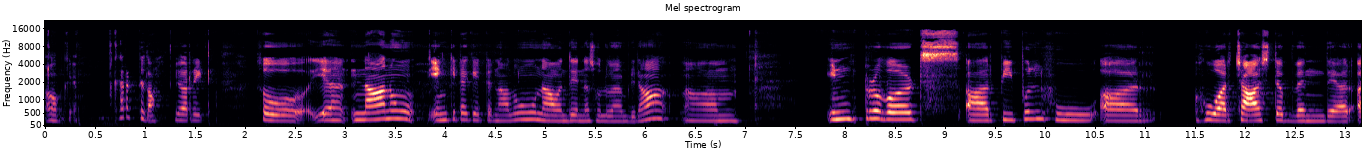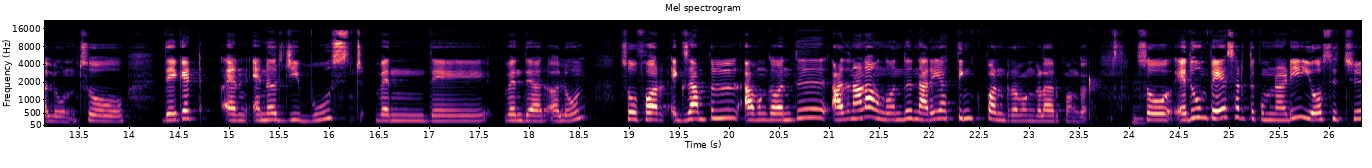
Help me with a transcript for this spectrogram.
ஓகே கரெக்டு தான். யூஆர் ரைட் ஸோ நானும் என்கிட்ட கேட்டனாலும் நான் வந்து என்ன சொல்லுவேன் அப்படின்னா introverts are people who are who are charged up when they are alone. So they get an energy boost when they when they are alone. So for example அவங்க வந்து அதனால அவங்க வந்து நிறையா திங்க் பண்ணுறவங்களா இருப்பாங்க. ஸோ எதுவும் பேசுறதுக்கு முன்னாடி யோசித்து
